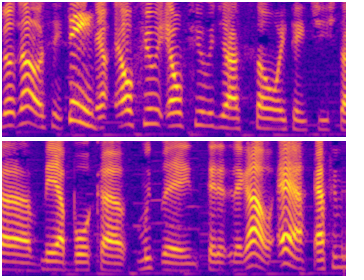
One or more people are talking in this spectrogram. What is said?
Não, não, assim, Sim. É, é um filme, é um filme de ação oitentista, meia boca, muito é, legal? É. É um filme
